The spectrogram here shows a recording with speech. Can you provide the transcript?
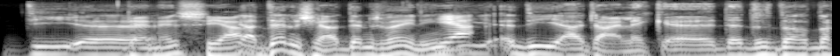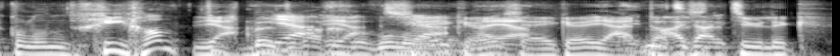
Die, eh, Dennis, ja. Ja, Dennis, ja, Dennis Wening. Ja. Die, die uiteindelijk, eh, d- d- d- daar kon een gigantisch Ja. bedrag Ja, gewonnen worden. zeker, Nou ja, zeker. Ja, Nee, dat maar is uiteindelijk- natuurlijk...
